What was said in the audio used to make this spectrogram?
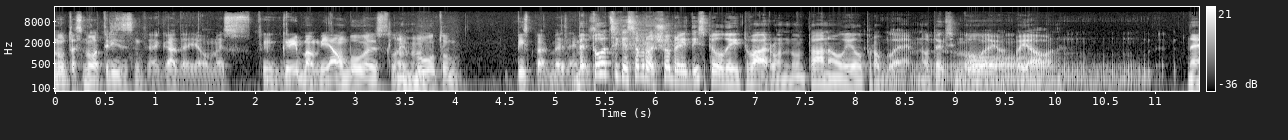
Nu, tas no 30. gada jau mēs gribam jaunbūvēs, lai mm -hmm. būtu vispār bez enerģijas. Bet to, cik es saprotu, šobrīd izpildīt var, un, un tā nav liela problēma. Nu, teiksim, būvējot pa jaunu. Nē?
